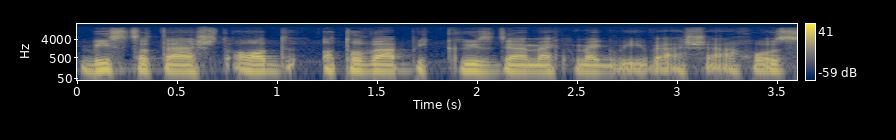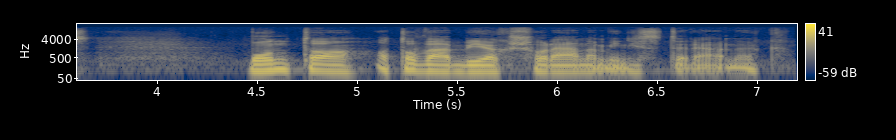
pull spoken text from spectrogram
biztatást ad a további küzdelmek megvívásához, mondta a továbbiak során a miniszterelnök.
